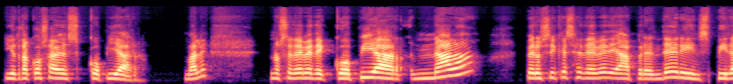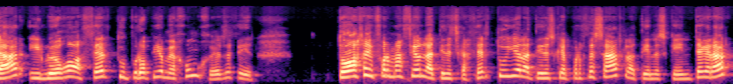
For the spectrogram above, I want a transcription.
y otra cosa es copiar, ¿vale? No se debe de copiar nada pero sí que se debe de aprender e inspirar y luego hacer tu propio mejunje. Es decir, toda esa información la tienes que hacer tuya, la tienes que procesar, la tienes que integrar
